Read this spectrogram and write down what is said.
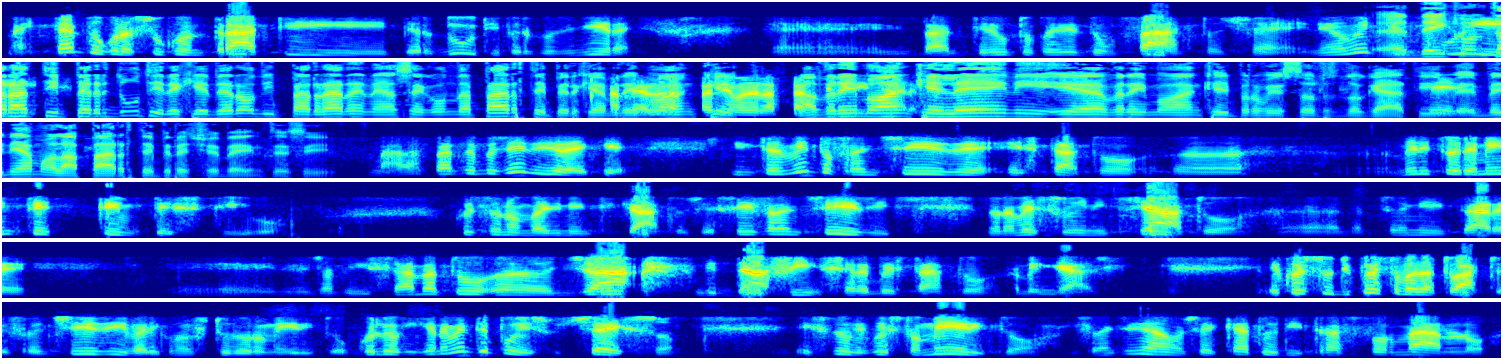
Ma intanto quella su contratti perduti, per così dire, eh, va tenuto presente un fatto, cioè eh, dei cui... contratti perduti le chiederò di parlare nella seconda parte perché avremo, allora, anche, avremo anche, Leni e avremo anche il professor Sdogati. Sì. Veniamo alla parte precedente. Sì. Ma la parte precedente direi che l'intervento francese è stato eh, meritoriamente tempestivo. Questo non va dimenticato, cioè, se i francesi non avessero iniziato eh, l'azione militare giornata di sabato eh, già Gheddafi sarebbe stato a Bengasi. E questo, di questo va dato atto ai francesi, va riconosciuto il loro merito. Quello che chiaramente poi è successo è stato che questo merito i francesi hanno cercato di trasformarlo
